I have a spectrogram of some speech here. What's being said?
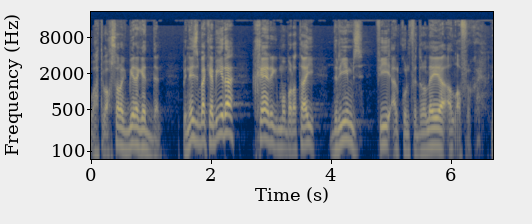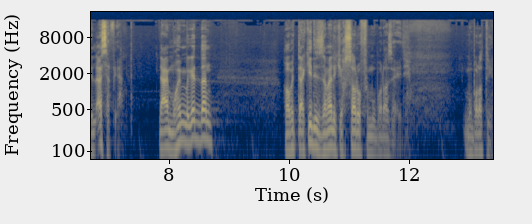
وهتبقى خسارة كبيرة جدا. بنسبة كبيرة خارج مباراتي دريمز في الكونفدرالية الأفريقية. للأسف يعني. لاعب مهم جدا. هو بالتاكيد الزمالك يخسره في مباراة زي دي. مباراتين.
